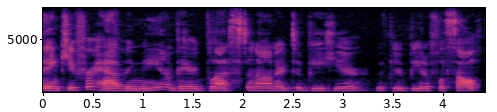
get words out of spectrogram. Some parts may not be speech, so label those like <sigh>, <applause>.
Thank you for having me. I'm very blessed and honored to be here with your beautiful self.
